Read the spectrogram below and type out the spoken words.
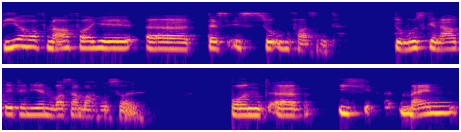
Bierhoff-Nachfolge, äh, das ist zu umfassend. Du musst genau definieren, was er machen soll. Und äh, ich, mein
